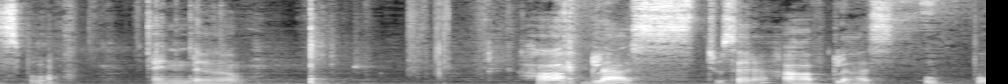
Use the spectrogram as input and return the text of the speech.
పసుపు అండ్ uh, హాఫ్ గ్లాస్ చూసారా? హాఫ్ గ్లాస్ ఉప్పు.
